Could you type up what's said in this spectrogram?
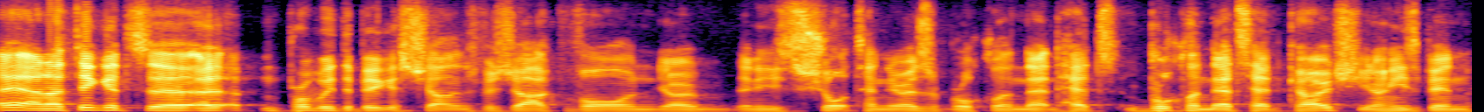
And I think it's a, a, probably the biggest challenge for Jacque Vaughn, you know, in his short tenure as a Brooklyn Net head, Brooklyn Nets head coach. You know, he's been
